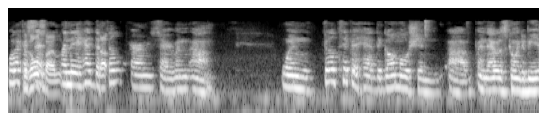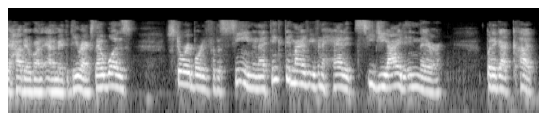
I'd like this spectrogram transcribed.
Well, like I said, also- when they had the. Phil, um, sorry, when um, when Phil Tippett had the Go Motion, uh, and that was going to be how they were going to animate the T Rex. That was storyboarded for the scene, and I think they might have even had it CGI'd in there, but it got cut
